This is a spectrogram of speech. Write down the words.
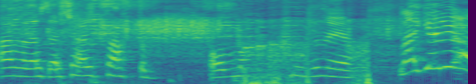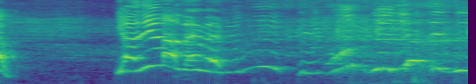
Arkadaşlar şarjı taktım. Allah bu ne ya. Lan geliyor. Ya niye haber vermiyorsun? Oğlum geliyor dedi.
